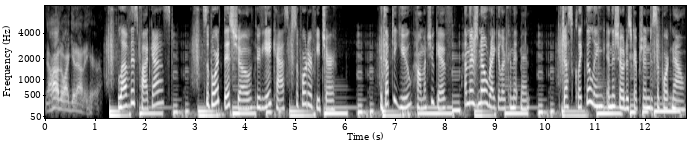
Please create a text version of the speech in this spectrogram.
Now, how do I get out of here? Love this podcast? Support this show through the ACAST supporter feature. It's up to you how much you give, and there's no regular commitment. Just click the link in the show description to support now.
